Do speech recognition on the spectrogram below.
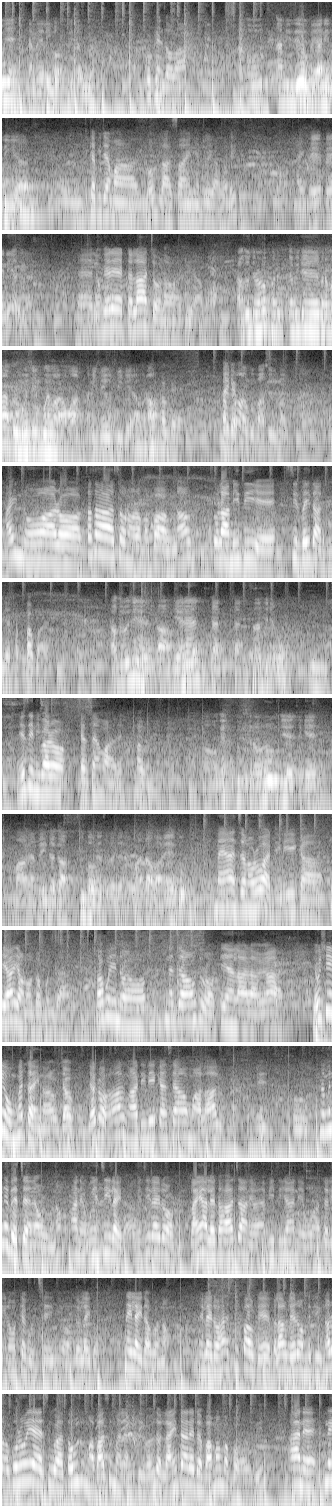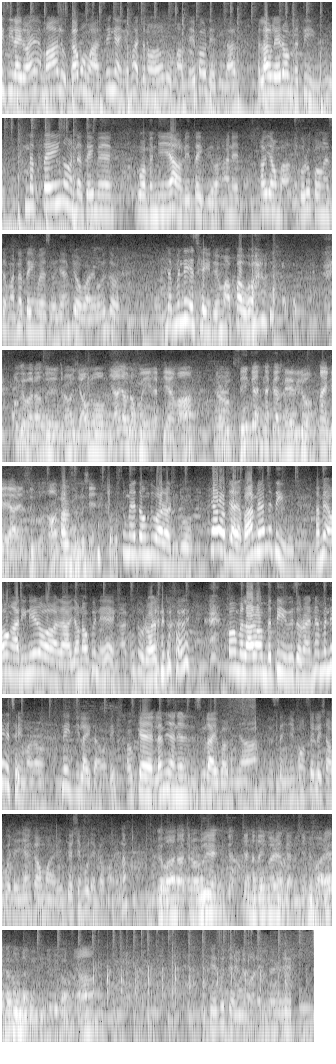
ကိုယ့်ရဲ့နာမည်လေးပေါ့ပြတ်ပြီးတော့ကိုခင်စောပါအခု MBZ ကိုဘယ်ကနေသိခဲ့ရလဲဒီကပီတယ်မှာမဟုတ်လာဆိုင်နဲ့တွေ့တာပေါ့လေအဲဘယ်ဘယ်နေ့ရတွေ့ရလဲအဲလွန်ခဲ့တဲ့တစ်လကျော်လာတွေ့တာပေါ့ဒါဆိုကျွန်တော်တို့ Capital ပထမ promotion ပွဲမှာတော့ MBZ ကိုသိခဲ့တာပေါ့နော်ဟုတ်ကဲ့အဲ့တော့အခုပါစုနေမှာအဲ့နော်ကတော့စစဆုံတော့မပေါ့ဘူးနောက်ဆိုလာမီသီးရယ်စီပိတ်တာတပူရထပ်ပောက်ပါတယ် ဒါဆိုလို့ရှိရင်ဒါအများနဲ့ကန်ကန်ဆန်းဖြစ်တယ်ပေါ့อืมနေ့စဉ်ဒီပါတော့ကန်ဆန်းပါတယ်ဟုတ်ကဲ့ဟုတ်ကဲ့အခုကျွန်တော်တို့ရဲ့တကယ်မာကန်ပိတ်သက်ကစုပေါက်တယ်ဆိုတော့ဝမ်းသာပါတယ်အခုအမှန်ကကျွန်တော်တို့ကဒီနေ့ကဖះရောင်တော့သွားဖွင့်ကြတယ်သွားဖွင့်တော့နှစ်ကြောင်းဆိုတော့ပြန်လာတာကရုပ်ရှင်ကိုမှတ်တိုင်တာတော့ရောက်ပြီရောက်တော့အာငါဒီနေ့ကန်ဆန်းအောင်ပါလားလို့ဒီ ဟို2မိနစ်ပဲကြံတော့တယ်ပေါ့နော်အဲ့နဲ့ဝင်ကြည့်လိုက်တာဝင်ကြည့်လိုက်တော့ line ကလည်းတအားကြနေတော့ MPT ကနေဟိုတယ်လီနောကက်ကိုချိန်ပြီးတော့လှုပ်လိုက်တော့နှိပ်လိုက်တာပေါ့နော်နှိပ်လိုက်တော့ဟာစုပေါက်တယ်ဘယ်လောက်လဲတော့မသိဘူးနောက်တော့အကိုတို့ရဲ့စုက3စုမှာဘာစုမှန်းလည်းမသိဘူးဘာလို့ဆိုတော့ line ကြတဲ့အတွက်ဘာမှမပေါ်ဘူးလीအဲ့နဲ့နှိပ်ကြည့်လိုက်တော့အဲအမားလို့ကားပေါ်မှာစင်းကန်နေမှကျွန်တော်တို့လိုမှမဲပေါက်တယ်ဒီလားဘယ်လောက်လဲတော့မသိဘူးလို့နှစ်သိန်းတော့နှစ်သိန်းပဲဟိုကမမြင်ရအောင်လေးတိတ်ပြီးတော့အဲ့နဲ့အောက်ရောက်မှအကိုတို့ဖုန်းလမ်းဆက်မှာနှစ်သိန်းပဲဆိုရမ်းပျော်ပါတယ်ဘာလို့ဆိုတော့2မိနစ်အချိန်အတွင်းမှာပောက်သွား ဟုတ်ကဲ့ပါဒါဆိုရင်ကျွန်တော်တို့ရောင်းတော့များရောင်းတော့ခွင့်အပြန်မှာကျွန်တော်တို့ဇင်းကတ်နှစ်ကတ်လဲပြီးတော့နှိုက်ခဲ့ရတဲ့စုပေါ့နော်ဒါဆိုလို့ရှိရင်စုမဲသုံးစုကတော့ဒီလိုပြတော့ပြတယ်ဘာမှမသိဘူးဒါပေမဲ့အော်ငါဒီနေ့တော့ဒါရောင်တော့ခွင့်နေငါကုသိုလ်တော်လည်းတော်တယ်ပေါ့မလာတော့မသိဘူးဆိုတော့2မိနစ်အချိန်မှာတော့နှိပ်ကြည့်လိုက်တာပေါ့လေဟုတ်ကဲ့လက်မြန်နဲ့စုလိုက်ပါခင်ဗျာစိတ်ရင်ခုန်စိတ်လက်ချဖို့လည်းရမ်းကောင်းပါတယ်ပျော်ရွှင်ဖို့လည်းကောင်းပါတယ်နော်ဟုတ်ကဲ့ပါဒါကျွန်တော်တို့ရဲ့ကျန်တဲ့သိန်းခွဲတဲ့ကန်လူချင်းဖြစ်ပါတယ်လက်ခုပ်တန်လေးစီးနေပြပါခင်ဗျာကျေးဇူးတင်ပါတကျေးဇူးတင်ပါတယ်ယ်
